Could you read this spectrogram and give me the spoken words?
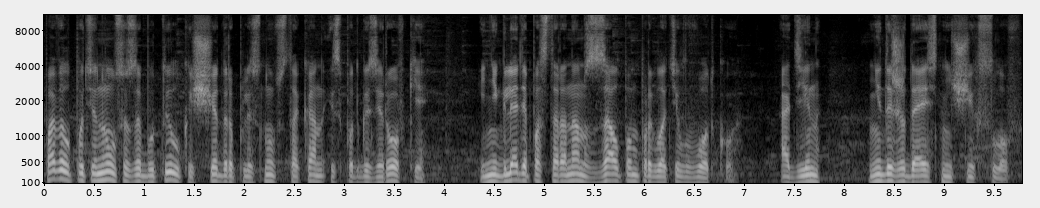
Павел потянулся за бутылкой, щедро плеснув стакан из-под газировки и, не глядя по сторонам, с залпом проглотил водку. Один, не дожидаясь ничьих слов.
